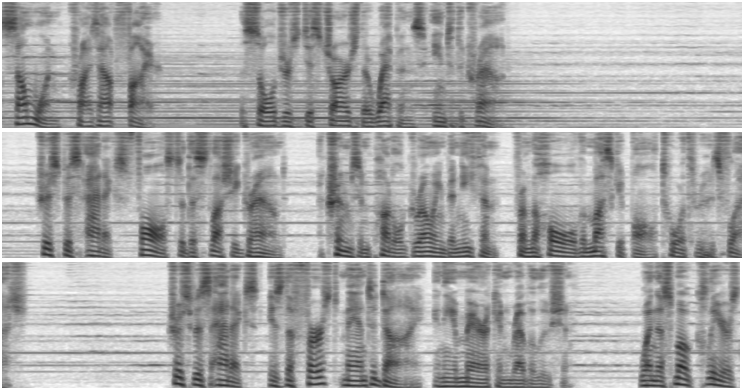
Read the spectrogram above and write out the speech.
someone cries out fire. The soldiers discharge their weapons into the crowd. Crispus Attucks falls to the slushy ground, a crimson puddle growing beneath him from the hole the musket ball tore through his flesh. Crispus Attucks is the first man to die in the American Revolution. When the smoke clears,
